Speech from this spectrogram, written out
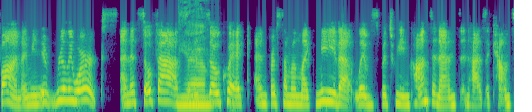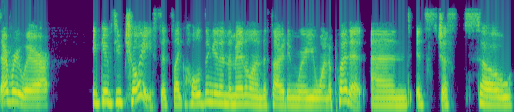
fun. I mean, it really works and it's so fast yeah. and it's so quick. And for someone like me that lives between continents and has accounts everywhere, it gives you choice. It's like holding it in the middle and deciding where you want to put it. And it's just so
